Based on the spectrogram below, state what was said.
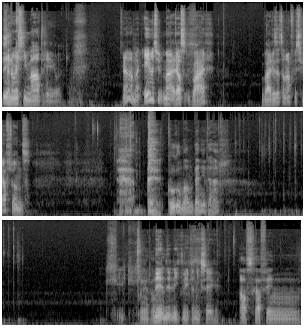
Zijn nog eens niet maatregelen. Ja, maar 21... Maar ras, waar? Waar is het dan afgeschaft? Want... Google man, ben je daar? Ik, ging ervan Nee, nee, nee, ik, kan niks zeggen. Afschaffing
